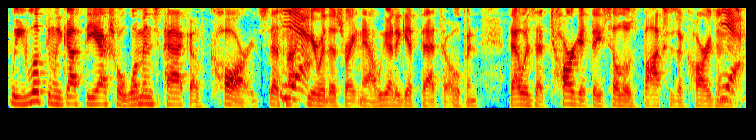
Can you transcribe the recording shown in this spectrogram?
we looked and we got the actual women's pack of cards. That's not Yeah. here with us right now. We got to get that to open. That was at Target. They sell those boxes of cards. And Yeah.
